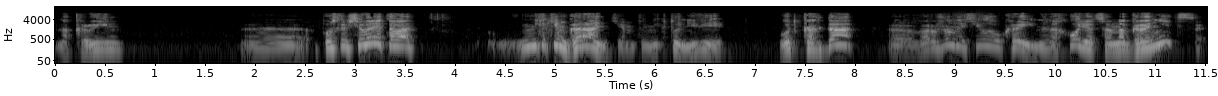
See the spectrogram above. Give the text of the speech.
на Крым, э, после всего этого никаким гарантиям-то никто не верит. Вот когда э, вооруженные силы Украины находятся на границе,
